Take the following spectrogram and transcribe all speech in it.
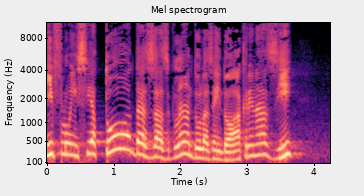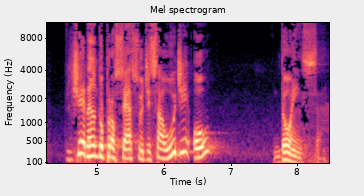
influencia todas as glândulas endócrinas e gerando o processo de saúde ou doença.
